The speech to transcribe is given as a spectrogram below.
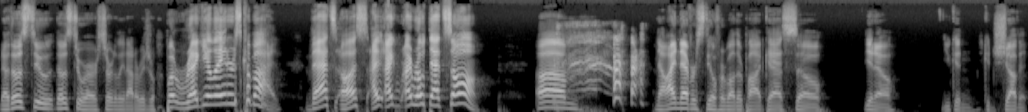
Now those two those two are certainly not original. But regulators, come on. That's us. I I, I wrote that song. Um Now I never steal from other podcasts, so you know, you can you can shove it.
